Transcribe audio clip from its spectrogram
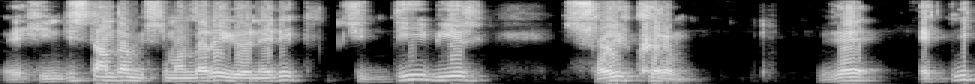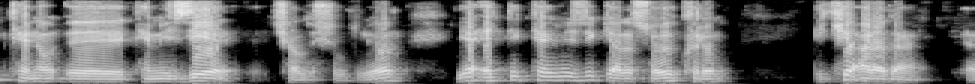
E, Hindistan'da Müslümanlara yönelik ciddi bir soykırım ve etnik teno- e, temizliğe çalışılıyor. Ya etnik temizlik ya da soykırım iki arada e,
